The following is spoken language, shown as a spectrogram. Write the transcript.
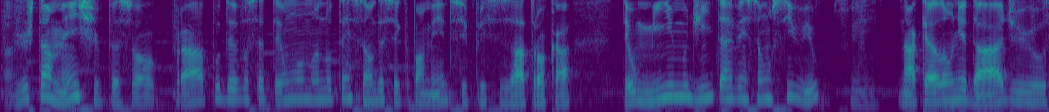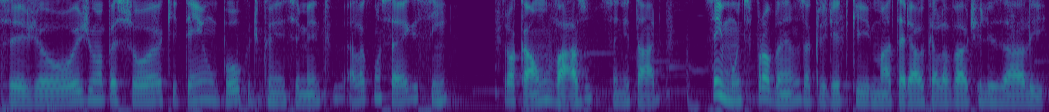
tá? Justamente, pessoal, para poder você ter uma manutenção desse equipamento, se precisar trocar, ter o mínimo de intervenção civil Sim. naquela unidade, ou seja, hoje uma pessoa que tem um pouco de conhecimento, ela consegue sim trocar um vaso sanitário sem muitos problemas. Acredito que material que ela vai utilizar ali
